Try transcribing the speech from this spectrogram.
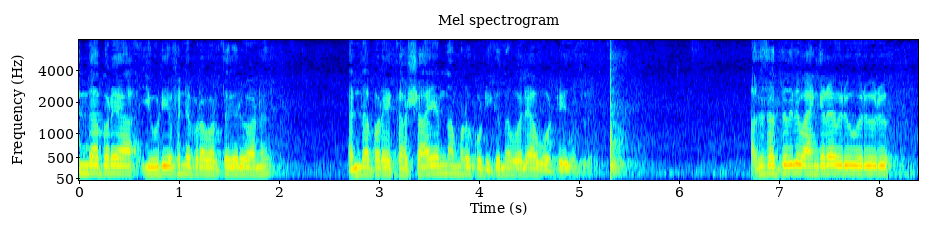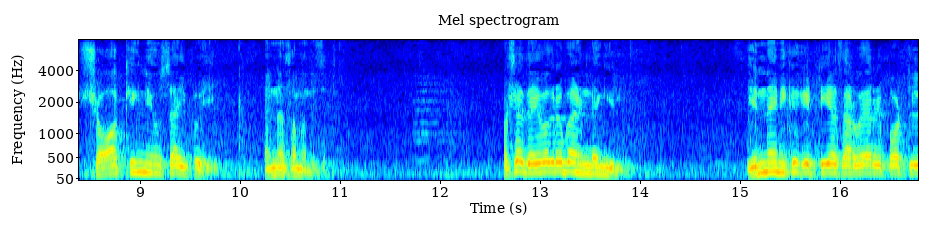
എന്താ പറയുക യു ഡി എഫിന്റെ പ്രവർത്തകരുമാണ്. എന്താ പറയുക കഷായം നമ്മൾ കുടിക്കുന്ന പോലെ ആ വോട്ട് ചെയ്തിട്ടുള്ളത്. അത് സത്യത്തിൽ ഭയങ്കര ഒരു ഒരു ഷോക്കിംഗ് ന്യൂസായിപ്പോയി എന്നെ സംബന്ധിച്ചിട്ട്. പക്ഷേ ദൈവകൃപ ഉണ്ടെങ്കിൽ ഇന്ന് എനിക്ക് കിട്ടിയ സർവേ റിപ്പോർട്ടിൽ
